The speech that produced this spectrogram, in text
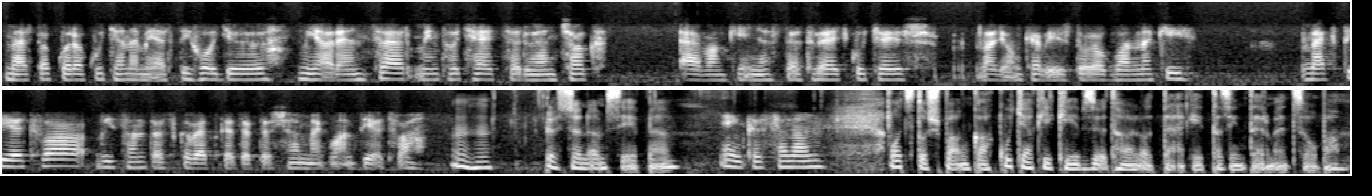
Mert akkor a kutya nem érti, hogy mi a rendszer, mint hogyha egyszerűen csak el van kényeztetve egy kutya, és nagyon kevés dolog van neki megtiltva, viszont az következetesen meg van tiltva. Uh-huh. Köszönöm szépen. Én köszönöm. Octos Panka, kutyakiképzőt hallották itt az Intermedzóban.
